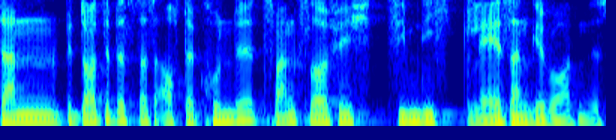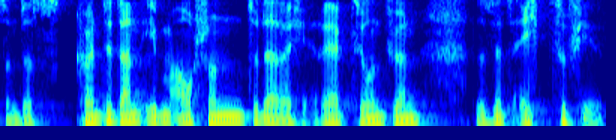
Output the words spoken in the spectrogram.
dann bedeutet das, dass auch der Kunde zwangsläufig ziemlich gläsern geworden ist. Und das könnte dann eben auch schon zu der Reaktion führen, das ist jetzt echt zu viel.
